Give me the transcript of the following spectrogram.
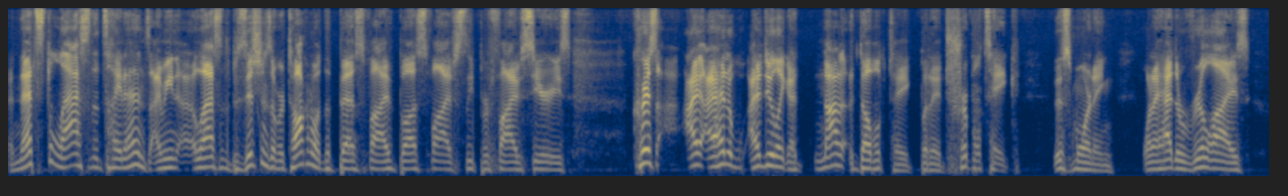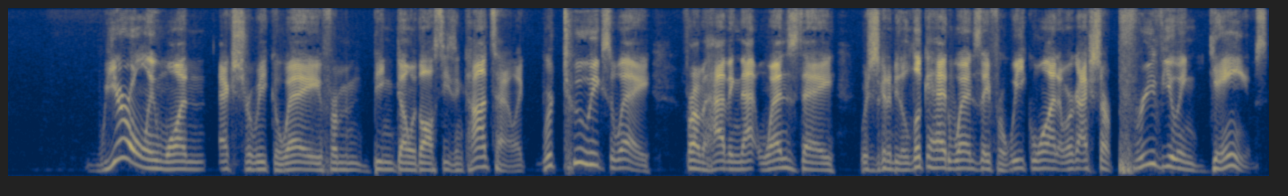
And that's the last of the tight ends. I mean, uh, last of the positions that we're talking about the best five, bus five, sleeper five series. Chris, I, I had to I had to do like a not a double take, but a triple take this morning when I had to realize we are only one extra week away from being done with off season content. Like we're two weeks away from having that Wednesday, which is going to be the look ahead Wednesday for week one. And we're going to start previewing games.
